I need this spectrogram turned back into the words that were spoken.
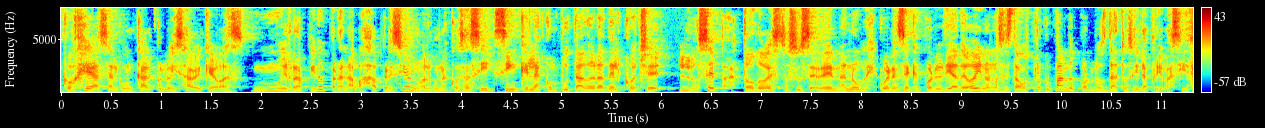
5G hace algún cálculo y sabe que vas muy rápido para la baja presión o alguna cosa así sin que la computadora del coche lo sepa. Todo esto sucede en la nube. Acuérdense que por el día de hoy no nos estamos preocupando por los datos y la privacidad.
